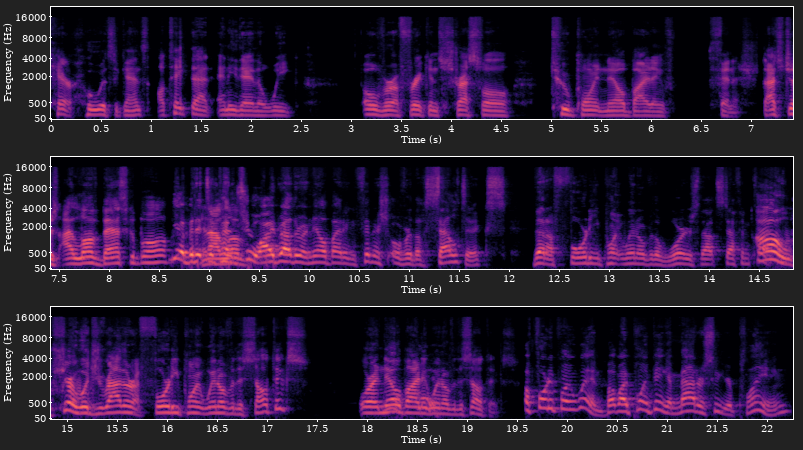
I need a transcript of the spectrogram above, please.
care who it's against. I'll take that any day of the week over a freaking stressful two point nail biting finish. That's just, I love basketball. Yeah, but it depends love- too. I'd rather a nail biting finish over the Celtics than a 40 point win over the Warriors without Steph and Klay. Oh, sure. Would you rather a 40 point win over the Celtics or a nail biting win over the Celtics? a 40 point win. But my point being, it matters who you're playing.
